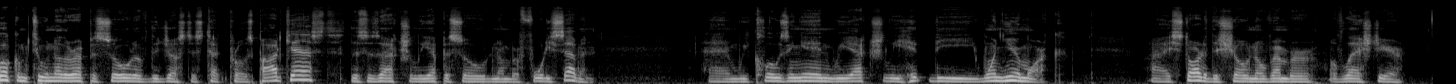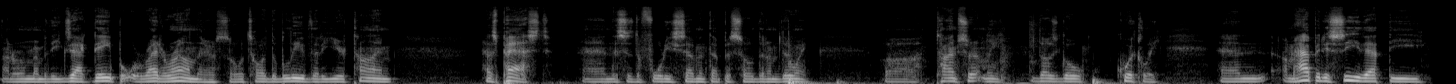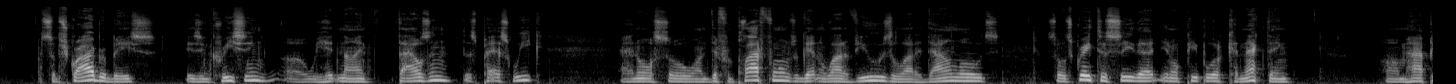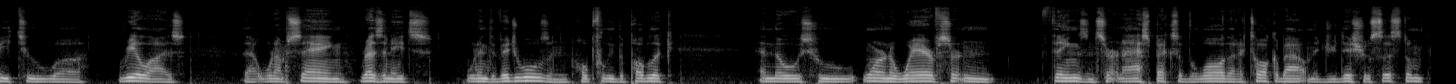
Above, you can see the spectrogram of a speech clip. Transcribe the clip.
Welcome to another episode of the Justice Tech Pros podcast. This is actually episode number 47. And we closing in, we actually hit the one year mark. I started the show November of last year. I don't remember the exact date, but we're right around there, so it's hard to believe that a year time has passed. And this is the 47th episode that I'm doing. Uh, time certainly does go quickly. And I'm happy to see that the subscriber base is increasing. Uh, we hit 9,000 this past week. And also on different platforms, we're getting a lot of views, a lot of downloads. So it's great to see that, you know, people are connecting. I'm happy to uh, realize that what I'm saying resonates with individuals and hopefully the public and those who weren't aware of certain things and certain aspects of the law that I talk about in the judicial system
